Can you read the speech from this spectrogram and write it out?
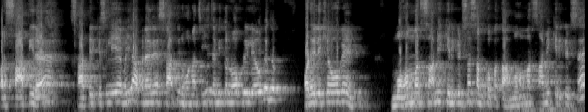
पर सातिर है। सातिर किस लिए भैया? अपने सातिर होना चाहिए। जब तो नौकरी ले जब पढ़े लिखे हो मोहम्मद सामी क्रिकेट से सबको पता, मोहम्मद सामी क्रिकेट से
